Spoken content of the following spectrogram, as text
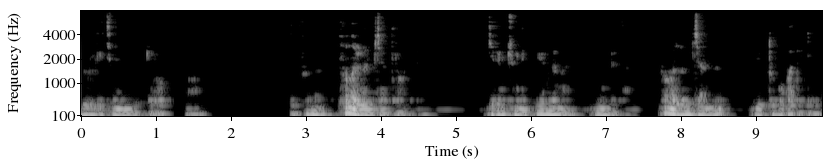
누를 끼치는 일 없도록 어, 손을, 손을 넘지 않도록 기생충의 유명한 명대사 손을 넘지 않는 유튜버가 되도록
